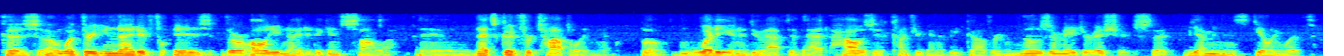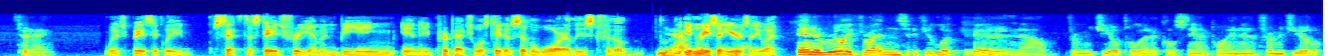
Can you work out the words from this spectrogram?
Because uh, what they're united for is they're all united against Salah, and that's good for toppling it. But what are you going to do after that? How is the country going to be governed? And those are major issues that Yemen is dealing with today which basically sets the stage for Yemen being in a perpetual state of civil war, at least for the yeah. in recent years, yeah. anyway. And it really threatens, if you look at it now from a geopolitical standpoint and from a geo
